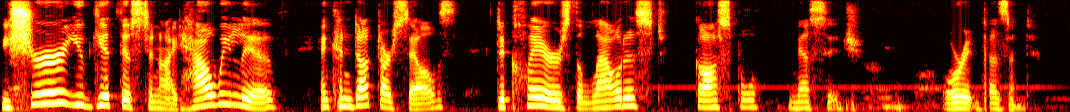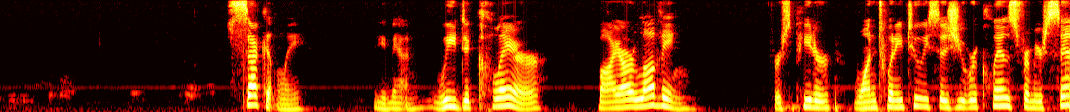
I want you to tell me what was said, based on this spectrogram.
Be sure you get this tonight. How we live and conduct ourselves declares the loudest gospel message or it doesn't. Secondly, amen, we declare by our loving. First Peter 1:22 he says you were cleansed from your sin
